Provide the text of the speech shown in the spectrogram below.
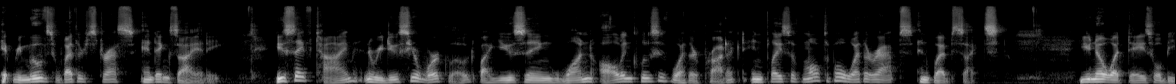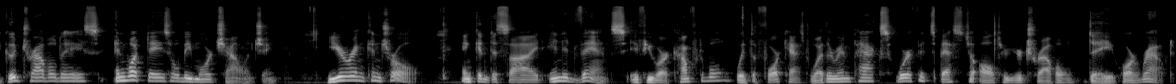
It removes weather stress and anxiety. You save time and reduce your workload by using one all inclusive weather product in place of multiple weather apps and websites. You know what days will be good travel days and what days will be more challenging. You're in control and can decide in advance if you are comfortable with the forecast weather impacts or if it's best to alter your travel day or route.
